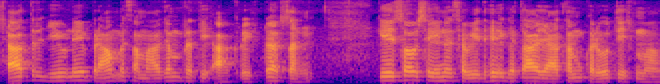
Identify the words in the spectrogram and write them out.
छात्रजीवने ब्राह्मसमाजं प्रति आकृष्टः सन्। केशवसेन सविधे गतायातं करोति स्म।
